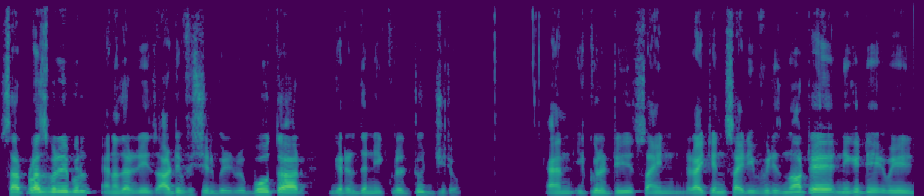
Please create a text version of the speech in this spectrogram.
surplus variable another is artificial variable. Both are greater than equal to 0 and equality sign right hand side if it is not a negative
